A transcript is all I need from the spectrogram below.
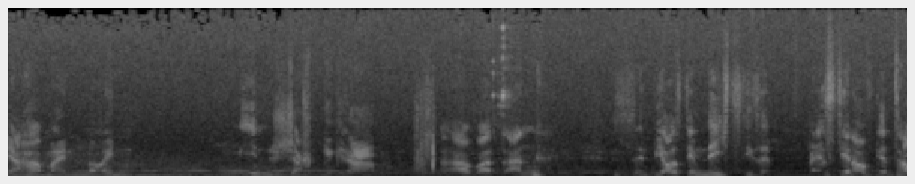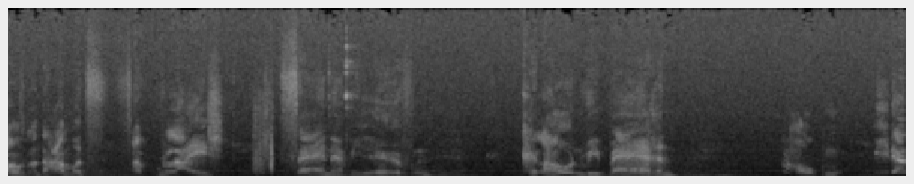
Wir haben einen neuen Minenschacht gegraben. Aber dann sind wie aus dem Nichts diese Bestien aufgetaucht und haben uns zerfleischt. Zähne wie Löwen, Klauen wie Bären, Augen wie der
